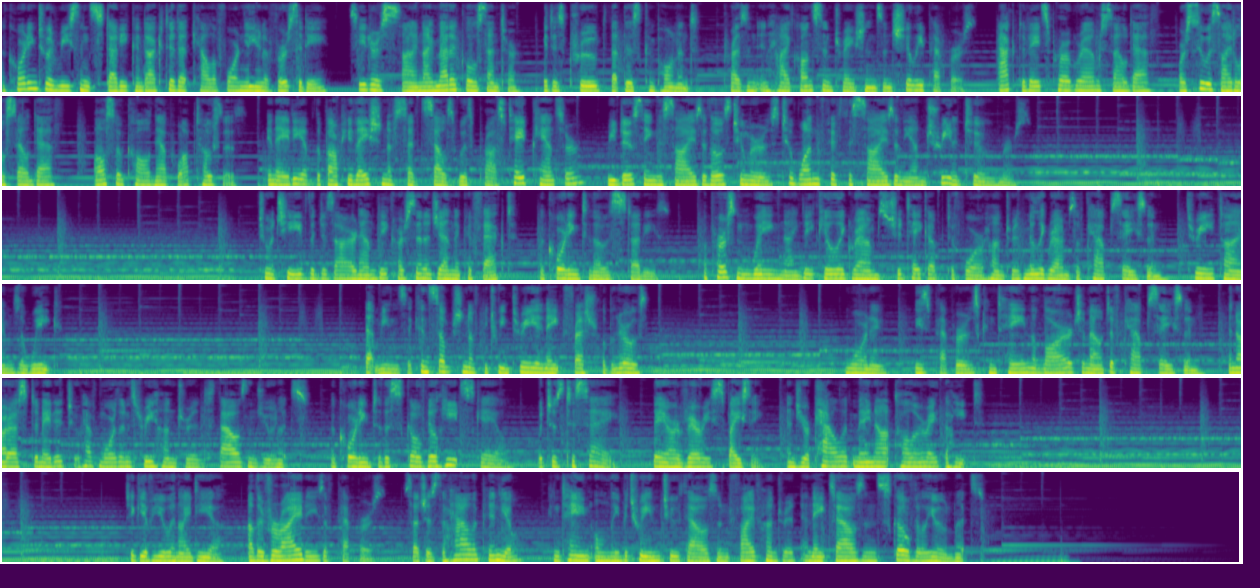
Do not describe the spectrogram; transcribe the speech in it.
According to a recent study conducted at California University, Cedars-Sinai Medical Center, it is proved that this component, present in high concentrations in chili peppers, activates programmed cell death, or suicidal cell death, also called apoptosis, in 80 of the population of said cells with prostate cancer, reducing the size of those tumors to one-fifth the size of the untreated tumors. To achieve the desired anti-carcinogenic effect, according to those studies, a person weighing 90 kilograms should take up to 400 milligrams of capsaicin, three times a week. That means the consumption of between 3 and 8 fresh habaneros. Warning, these peppers contain a large amount of capsaicin, and are estimated to have more than 300,000 units, according to the Scoville heat scale, which is to say, they are very spicy, and your palate may not tolerate the heat. To give you an idea, other varieties of peppers, such as the jalapeno, contain only between 2,500 and 8,000 Scoville units.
